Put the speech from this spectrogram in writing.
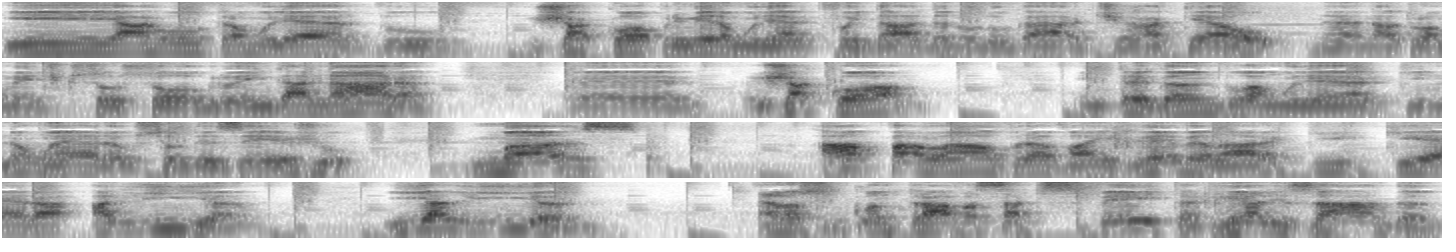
e a outra mulher do Jacó, primeira mulher que foi dada no lugar de Raquel, né? naturalmente que seu sogro enganara é, Jacó, entregando a mulher que não era o seu desejo, mas a palavra vai revelar aqui que era a Lia. E a Lia, ela se encontrava satisfeita, realizada,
